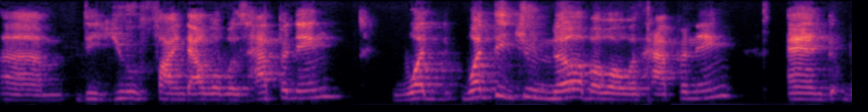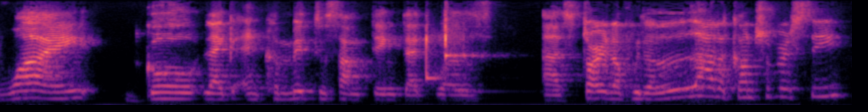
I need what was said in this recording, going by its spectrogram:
um, did you find out what was happening? What What did you know about what was happening? And why go like and commit to something that was uh, started off with a lot of controversy,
